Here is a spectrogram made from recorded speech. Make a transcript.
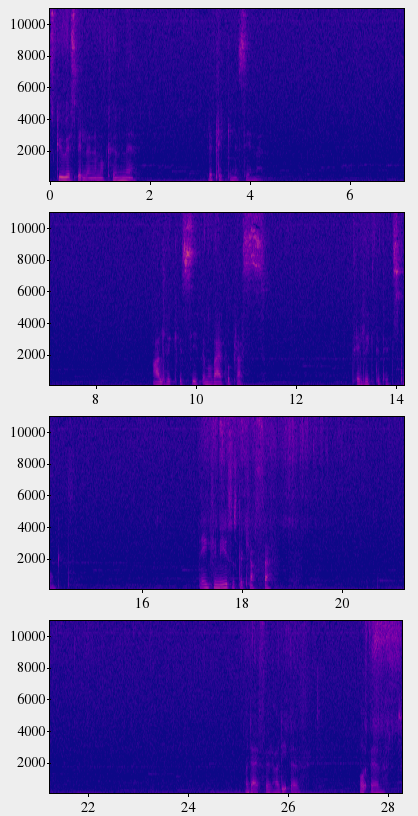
Skuespillerne må kunne replikkene sine. All rekvisitter må være på plass til riktig tidspunkt. Det er egentlig mye som skal klaffe. Og derfor har de øvd og øvd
